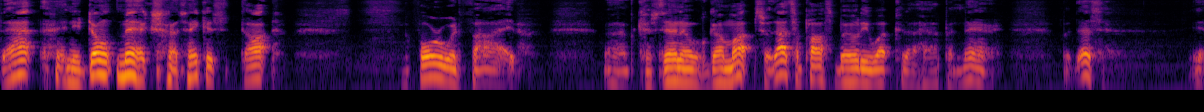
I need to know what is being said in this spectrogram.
That, and you don't mix, I think it's dot forward five uh, because then it will gum up. So that's a possibility what could have happened there. But this, yeah,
